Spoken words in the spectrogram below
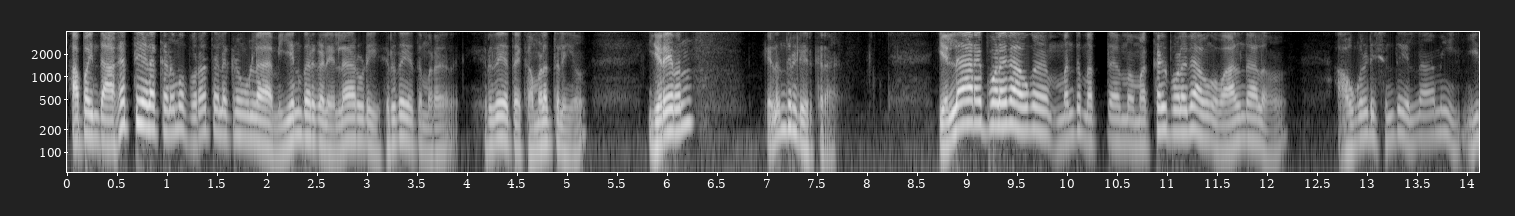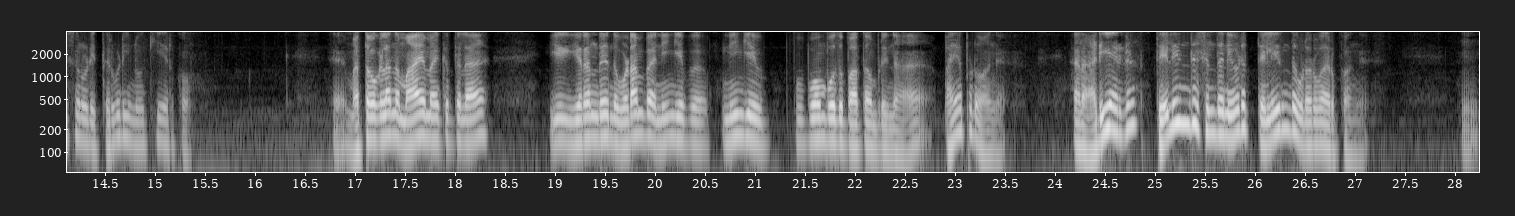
அப்போ இந்த அகத்து இலக்கணமும் புறத்து இலக்கணம் உள்ள மெய்யன்பர்கள் எல்லாருடைய ஹிருதயத்தை மர ஹிருதயத்தை கமலத்திலையும் இறைவன் எழுந்தருளி இருக்கிறான். எல்லாரை போலவே அவங்க வந்து மற்ற ம- மக்கள் போலவே அவங்க வாழ்ந்தாலும் அவங்களுடைய சிந்தை எல்லாமே ஈசனுடைய திருவடி நோக்கியே இருக்கும். மற்றவங்களாம் அந்த மாய இறந்து இந்த உடம்பை நீங்கள் இப்போ நீங்கள் போகும்போது பார்த்தோம் அப்படின்னா பயப்படுவாங்க. ஆனால் அடியார்கள் தெளிந்த சிந்தனையோட தெளிர்ந்த உணர்வாக இருப்பாங்க. ம்.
